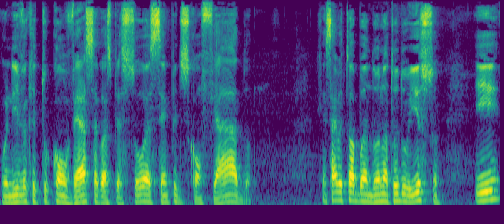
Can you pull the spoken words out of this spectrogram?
o nível que tu conversa com as pessoas sempre desconfiado. Quem sabe tu abandona tudo isso e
